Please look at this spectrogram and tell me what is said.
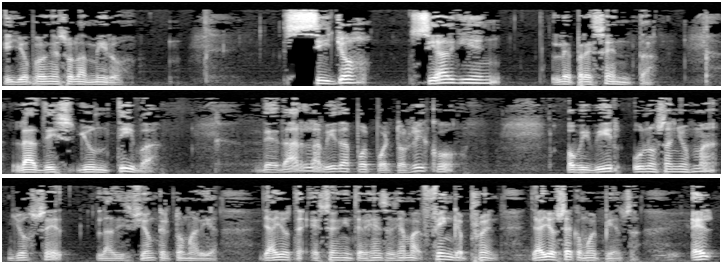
y yo por eso la admiro, si yo, si alguien le presenta la disyuntiva de dar la vida por Puerto Rico o vivir unos años más, yo sé la decisión que él tomaría. Ya yo, eso en inteligencia se llama fingerprint, ya yo sé cómo él piensa. Él,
